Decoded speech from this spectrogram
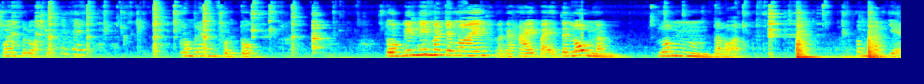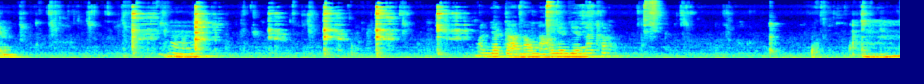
โอ้ยปลวกลมแรงฝนตก ตกนิดนิดๆมาจังหน่อยแล้วก็หายไปแต่ลมนะลมตลอดลมพัดเย็นอืมบรรยากาศหนาวหนาวๆเย็นเย็นๆนะคะอืม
